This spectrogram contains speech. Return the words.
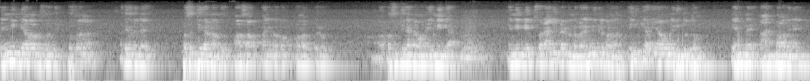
എൻ ഇന്ത്യ എന്ന പുസ്തകത്തിൽ പുസ്തകമല്ല അദ്ദേഹത്തിന്റെ പ്രസിദ്ധീകരണമുണ്ട്. മാസം അതിനൊപ്പം ഉള്ള ഒരു പ്രസിദ്ധീകരണമാണ് എൻ ഇന്ത്യ. യങ് സ്വരാജ്യം രണ്ടുണ്ട് യങ് ഇന്ത്യയിൽ പറഞ്ഞതാണ് എനിക്കറിയാവുന്ന ഹിന്ദുത്വം എന്റെ ആത്മാവിനെ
